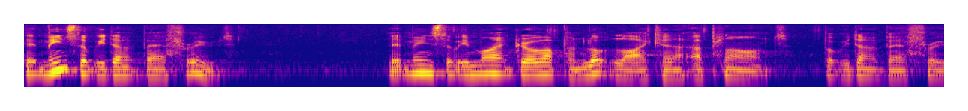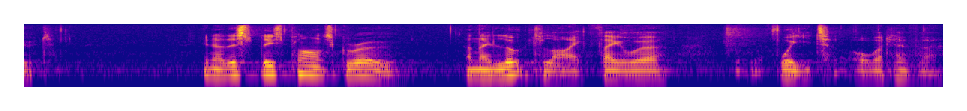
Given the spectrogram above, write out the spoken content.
It means that we don't bear fruit. It means that we might grow up and look like a, a plant, but we don't bear fruit. You know, this, these plants grew and they looked like they were wheat or whatever,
